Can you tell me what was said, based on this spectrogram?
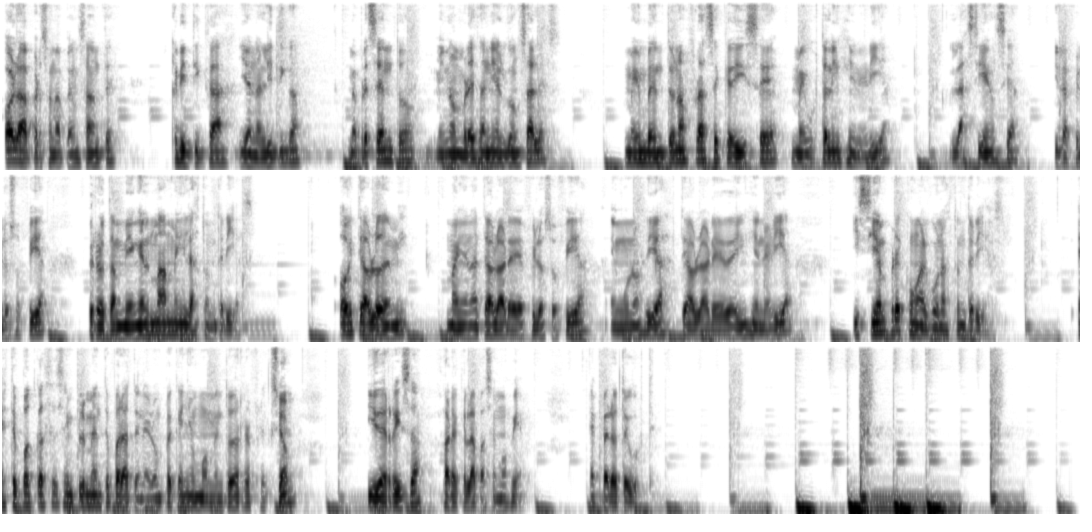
Hola persona pensante, crítica y analítica. Me presento, mi nombre es Daniel González. Me inventé una frase que dice, me gusta la ingeniería, la ciencia y la filosofía, pero también el mame y las tonterías. Hoy te hablo de mí, mañana te hablaré de filosofía, en unos días te hablaré de ingeniería y siempre con algunas tonterías. Este podcast es simplemente para tener un pequeño momento de reflexión y de risa para que la pasemos bien. Espero te guste.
